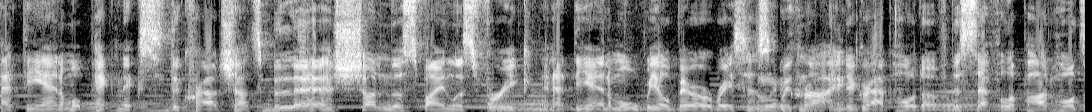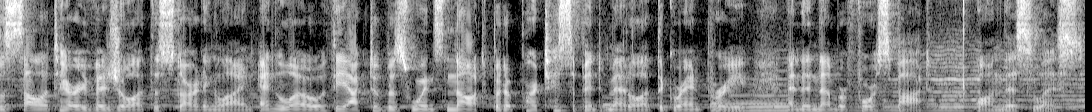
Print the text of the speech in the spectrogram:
At the animal picnics, the crowd shouts, Bleh, shun the spineless freak. And at the animal wheelbarrow races, with cry. nothing to grab hold of, the cephalopod holds a solitary vigil at the starting line. And lo, the octopus wins naught but a participant medal at the Grand Prix and the number four spot on this list.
